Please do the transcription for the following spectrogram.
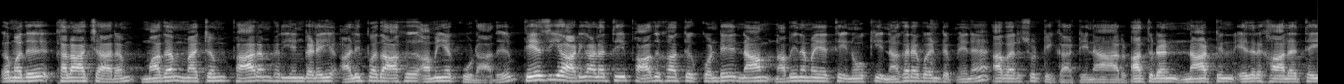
எமது கலாச்சாரம் மதம் மற்றும் பாரம்பரியங்களை அளிப்பதாக அமையக்கூடாது. தேசிய அடையாளத்தை பாதுகாத்துக் கொண்டே நாம் நவீனமயத்தை நோக்கி நகர வேண்டும் என அவர் சுட்டிக்காட்டினார். அத்துடன் நாட்டின் எதிர்காலத்தை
